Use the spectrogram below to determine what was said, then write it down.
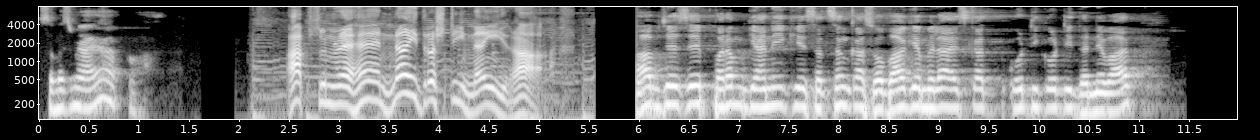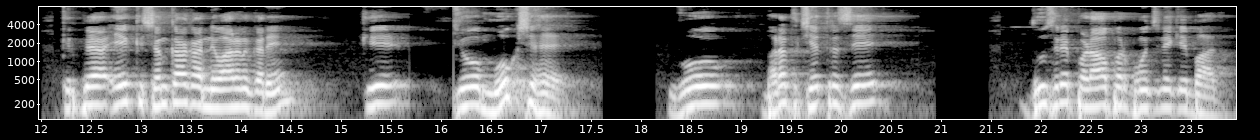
समझ में आया आपको? आप सुन रहे हैं नई दृष्टि नई राह। आप जैसे परम ज्ञानी के सत्संग का सौभाग्य मिला इसका कोटि कोटि धन्यवाद। कृपया एक शंका का निवारण करें कि जो मोक्ष है वो भरत क्षेत्र से दूसरे पड़ाव पर पहुँचने के बाद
